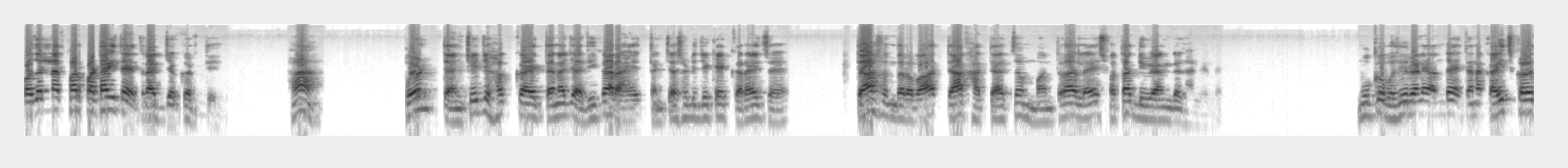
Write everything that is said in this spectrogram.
बदलण्यात फार पटाईत आहेत राज्यकर्ते. हा. पण त्यांचे जे हक्क आहेत त्यांना जे अधिकार आहेत त्यांच्यासाठी जे काही करायचं आहे त्या संदर्भात त्या खात्याचं मंत्रालय स्वतः दिव्यांग झालेलं आहे. मूक आणि अंध आहे त्यांना काहीच कळत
